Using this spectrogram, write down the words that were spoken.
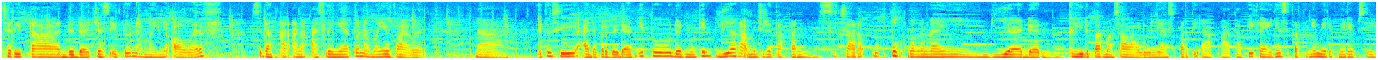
cerita The Duchess itu namanya Olive sedangkan anak aslinya tuh namanya Violet. Nah, itu sih ada perbedaan itu dan mungkin dia nggak menceritakan secara utuh mengenai dia dan kehidupan masa lalunya seperti apa tapi kayaknya sepertinya mirip-mirip sih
